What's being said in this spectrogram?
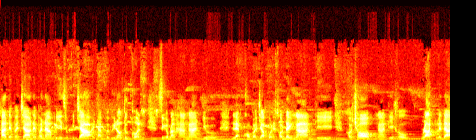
ข้าแต่พระเจ้าในพระนามพระเยซูคริสต์เจ้าไอธิษฐานเผื่อพี่น้องทุกคน ซึ่งกำลังหางานอยู่ และขอพระเจ้าโปรดให้เขาได้งานที่เขาชอบงานที่เขารักและได้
